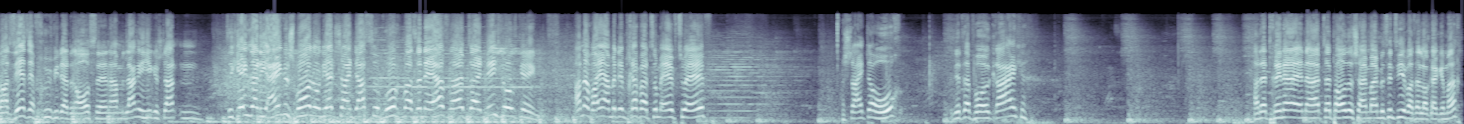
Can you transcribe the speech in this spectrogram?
war sehr, sehr früh wieder draußen, haben lange hier gestanden, sich gegenseitig eingesprochen und jetzt scheint das zu fruchten, was in der ersten Halbzeit nicht losging. Anna Weyer mit dem Treffer zum 11 zu 11. Steigt er hoch, Jetzt erfolgreich. Hat der Trainer in der Halbzeitpause scheinbar ein bisschen Zielwasser locker gemacht.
